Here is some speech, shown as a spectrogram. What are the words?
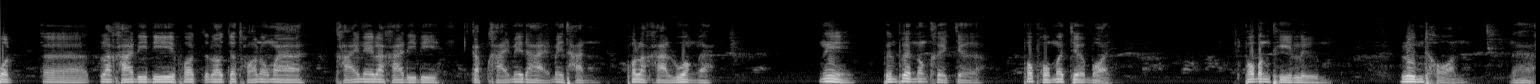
บทราคาดีๆ พอเราจะถอนออกมาขายในราคาดีๆ กับขายไม่ได้ไม่ทัน เพราะราคาร่วงล้วนี่เพื่อนๆต้องเคยเจอ เพราะผมมาเจอบ่อย เพราะบางทีลืม ลืมถอนนะฮะ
